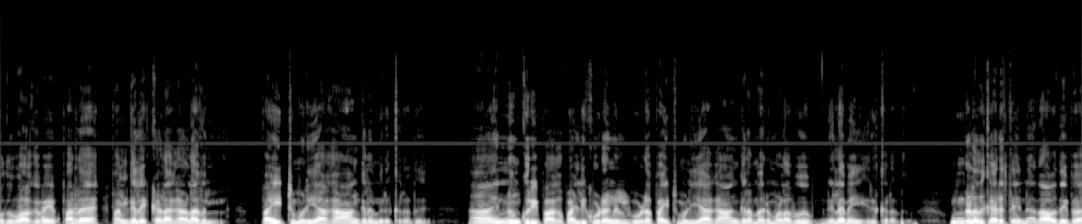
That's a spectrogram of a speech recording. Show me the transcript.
பொதுவாகவே பல பல்கலைக்கழக அளவில் பயிற்று மொழியாக ஆங்கிலம் இருக்கிறது. இன்னும் குறிப்பாக பள்ளிக்கூடங்கள் கூட பயிற்று மொழியாக ஆங்கிலம் வரும் அளவு நிலைமை இருக்கிறது. உங்களது கருத்து என்ன? அதாவது இப்போ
